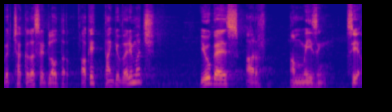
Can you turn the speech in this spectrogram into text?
మీరు చక్కగా సెటిల్ అవుతారు. Okay thank you very much you guys are amazing see ya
